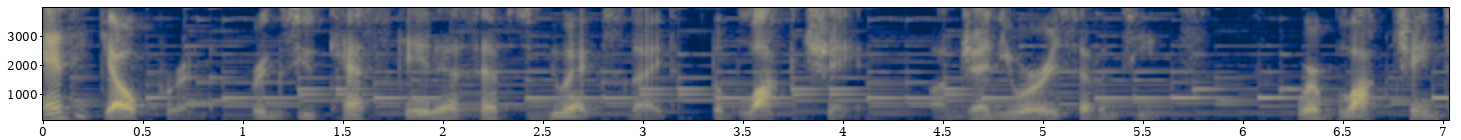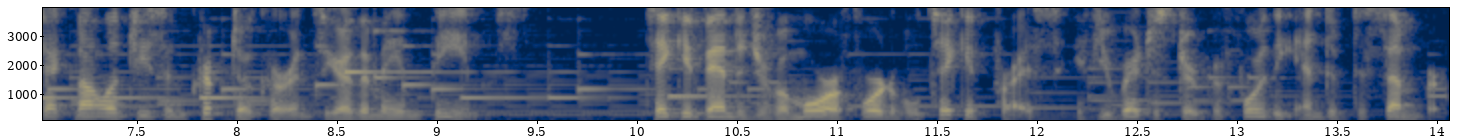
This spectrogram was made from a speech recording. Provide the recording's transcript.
Andy Galperin brings you Cascade SF's UX Night, The Blockchain, on January 17th, where blockchain technologies and cryptocurrency are the main themes. Take advantage of a more affordable ticket price if you register before the end of December.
